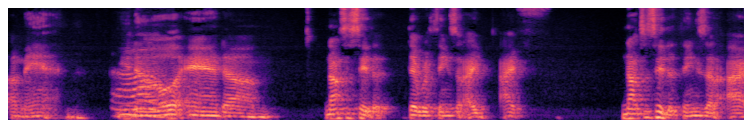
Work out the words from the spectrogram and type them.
a man you know and um not to say that there were things that i i not to say the things that i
